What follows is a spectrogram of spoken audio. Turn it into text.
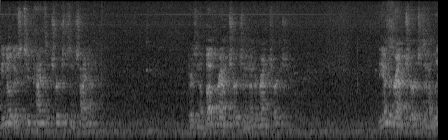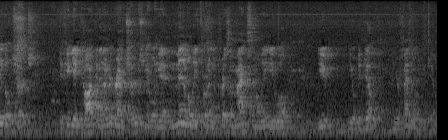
You know there's two kinds of churches in China? There's an above ground church and an underground church. The underground church is an illegal church. If you get caught in an underground church, you will get minimally thrown into prison. Maximally, you will you you will be killed, and your family will be killed.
